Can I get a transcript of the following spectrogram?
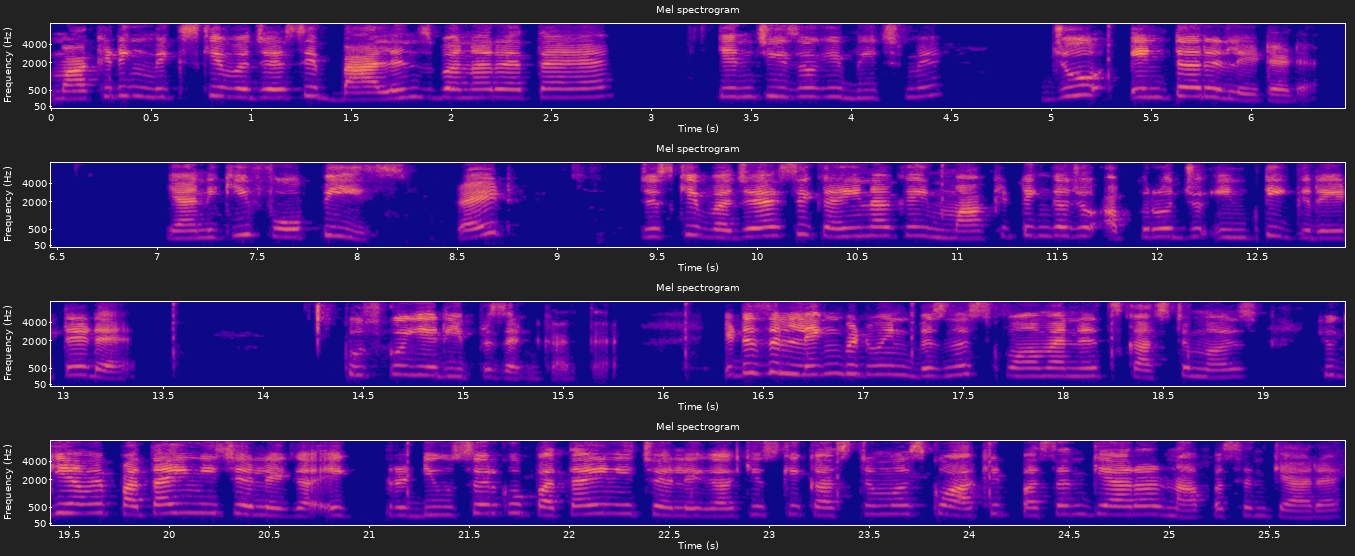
मार्केटिंग मिक्स की वजह से बैलेंस बना रहता है किन चीज़ों के बीच में? जो इंटर रिलेटेड है। यानी कि फोर पीस राइट जिसकी वजह से कहीं ना कहीं मार्केटिंग का जो अप्रोच जो इंटीग्रेटेड है उसको ये रिप्रेजेंट करता है। It is a link between business firm and its customers क्योंकि हमें पता ही नहीं चलेगा, एक प्रोड्यूसर को पता ही नहीं चलेगा कि उसके कस्टमर्स को आखिर पसंद क्या रहा है और नापसंद क्या रहा है।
